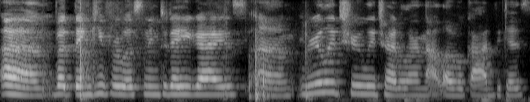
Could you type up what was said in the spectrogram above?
um, but thank you for listening today, you guys. Um, really, truly try to learn that love of God because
